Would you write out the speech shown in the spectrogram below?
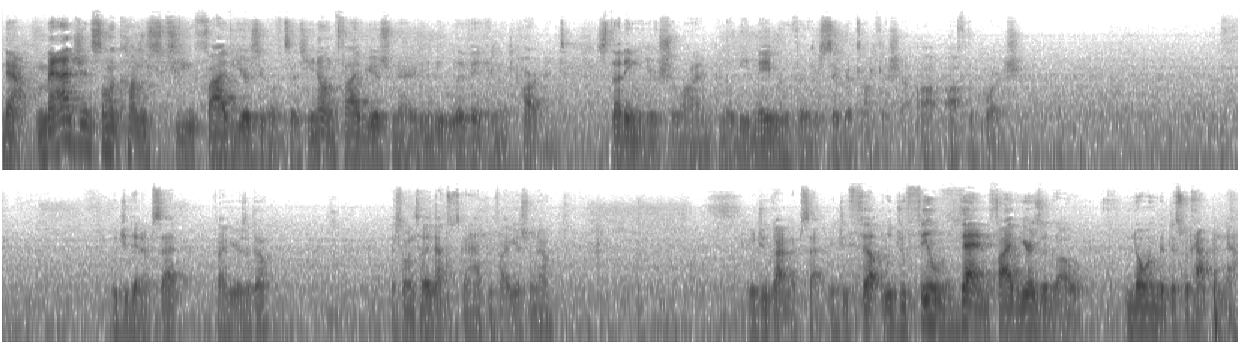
Now, imagine someone comes to you five years ago and says, you know, in five years from now, you're going to be living in an apartment, studying in your Yerushalayim, and there'll be a neighbor who throws his cigarettes off the, sh- off, off the porch. Would you get upset five years ago? If someone tell you that's what's going to happen five years from now? Would you gotten upset? Would you feel, would you feel then, five years ago, knowing that this would happen now?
